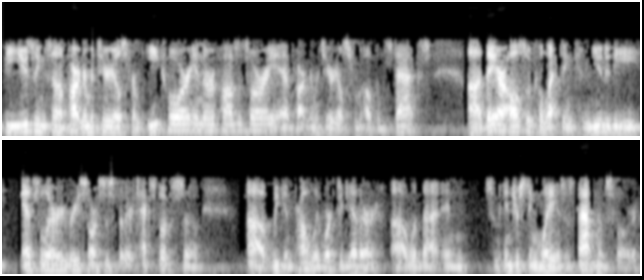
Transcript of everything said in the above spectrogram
be using some partner materials from eCore in the repository and partner materials from OpenStax. Uh, they are also collecting community ancillary resources for their textbooks, so uh, we can probably work together uh, with that in some interesting ways as that moves forward.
